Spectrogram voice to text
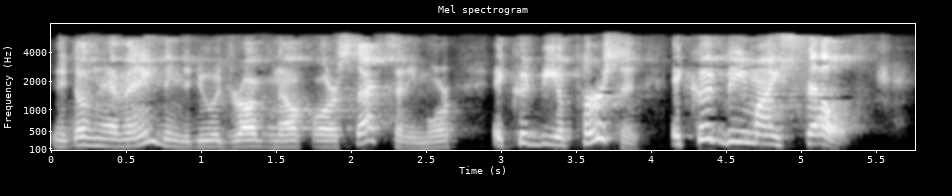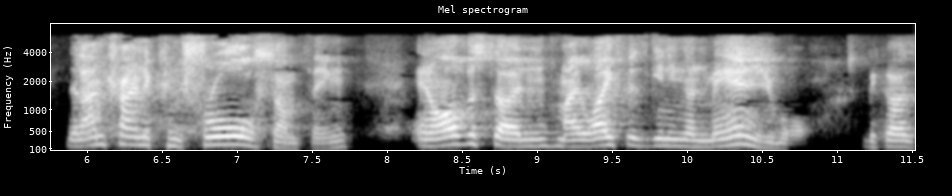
And it doesn't have anything to do with drugs and alcohol or sex anymore. It could be a person. It could be myself that I'm trying to control something and all of a sudden my life is getting unmanageable because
